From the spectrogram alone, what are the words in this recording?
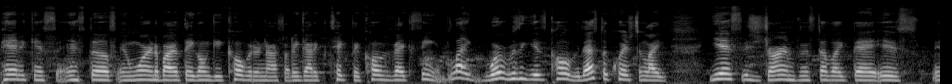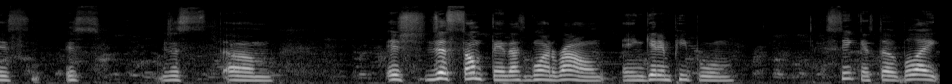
panicking and stuff and worrying about if they're gonna get COVID or not. So they gotta take the COVID vaccine. Like, what really is COVID? That's the question. Like, yes, it's germs and stuff like that. It's it's it's just um it's just something that's going around and getting people sick and stuff. But like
